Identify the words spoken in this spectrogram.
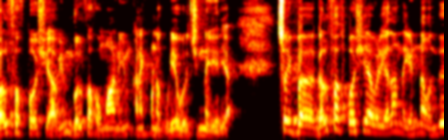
கல்ஃப் ஆஃப் பர்ஷியாவையும் கல்ஃப் ஆஃப் ஒமானையும் கனெக்ட் பண்ணக்கூடிய ஒரு சின்ன ஏரியா ஸோ இப்போ கல்ஃப் ஆஃப் பர்ஷியா வழியாக தான் அந்த எண்ணெய் வந்து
